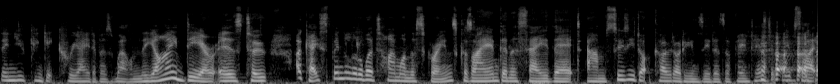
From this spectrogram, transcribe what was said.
then you can get creative as well. And the idea is to, okay, spend a little bit of time on the screens, because I am going to say that um, susie.co.nz is a fantastic website.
